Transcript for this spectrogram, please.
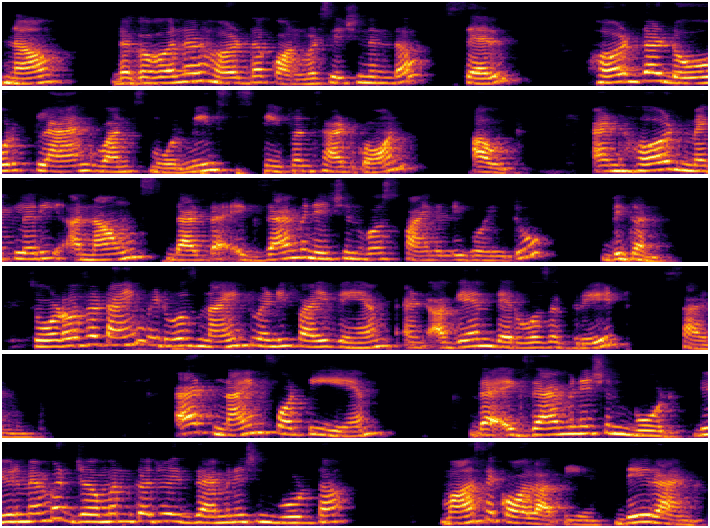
Now, the governor heard the conversation in the cell, heard the door clang once more, means Stephens had gone out, and heard McCleary announce that the examination was finally going to begin. So what was the time? It was 9.25 a.m. And again, there was a great silence. At 9.40 a.m., the examination board, do you remember German ka jo examination board tha? वहाँ से call aati hai. They rang.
